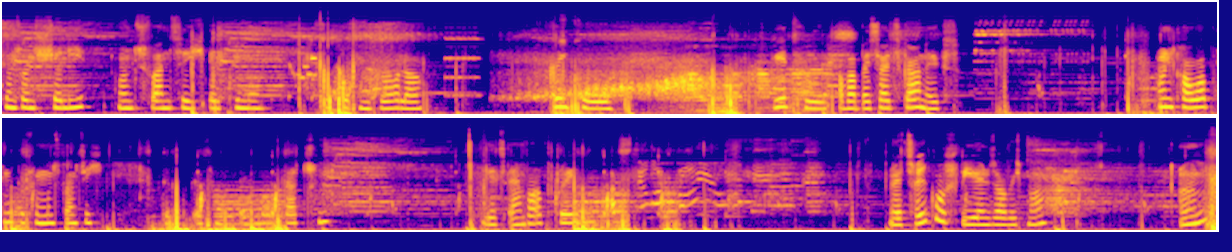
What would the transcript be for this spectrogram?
24 Shelly, 29 El Primo, 15 Brawler, Rico, geht so, aber besser als gar nichts. Und Powerpunkte 25, direkt erstmal Amber klatschen. Jetzt Amber upgraden. Und jetzt Rico spielen, sag ich mal. Und,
